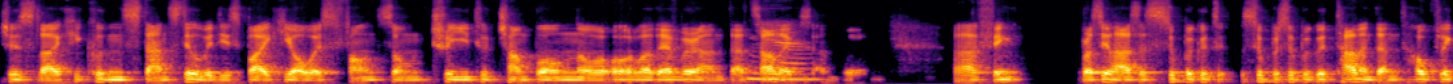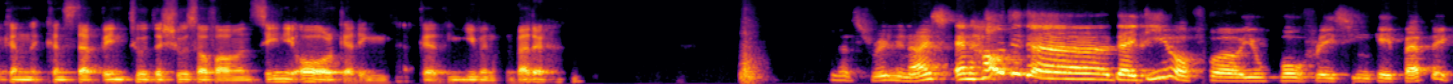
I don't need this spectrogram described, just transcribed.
just like he couldn't stand still with his bike he always found some tree to jump on or, or whatever and that's yeah. alex and uh, i think brazil has a super good super super good talent and hopefully can can step into the shoes of avancini or getting getting even better that's really nice. And how did uh, the idea of uh, you both racing Cape Epic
